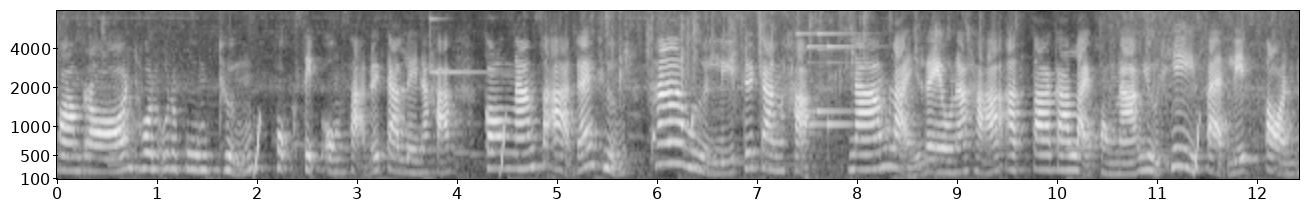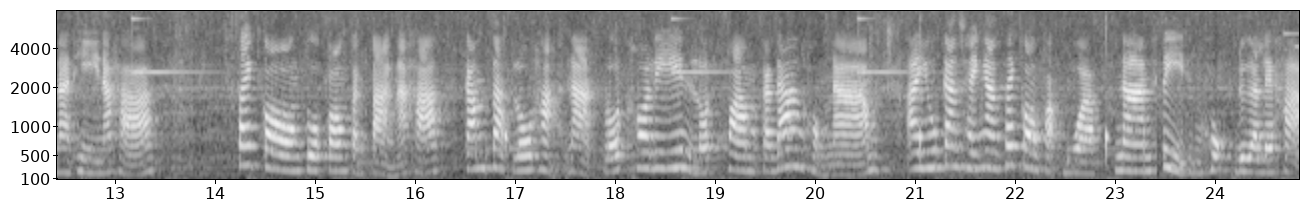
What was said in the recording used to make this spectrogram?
ความร้อนทนอุณหภูมิถึง 60 องศาด้วยกันเลยนะคะ กรองน้ำสะอาดได้ถึง 50,000 ลิตรด้วยกันค่ะ น้ำไหลเร็วนะคะ อัตราการไหลของน้ำอยู่ที่ 8 ลิตรต่อนาทีนะคะ ไส้กรองตัวกรองต่างๆนะคะกำจัดโลหะหนักลดคอรีนลดความกระด้างของน้ำอายุการใช้งานไส้กรองฝักบัวนาน 4-6 เดือนเลยค่ะ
